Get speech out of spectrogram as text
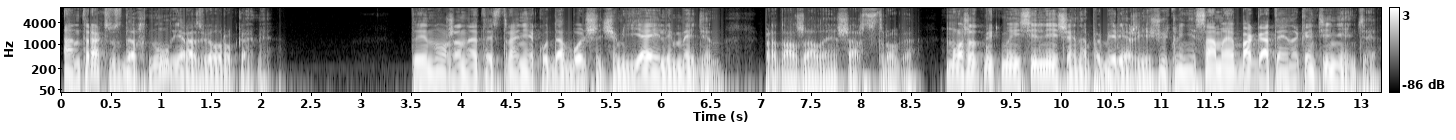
Антракс вздохнул и развел руками. «Ты нужен этой стране куда больше, чем я или Медин», — продолжал Эншард строго. Может быть, мы и сильнейшие на побережье, чуть ли не самые богатые на континенте.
